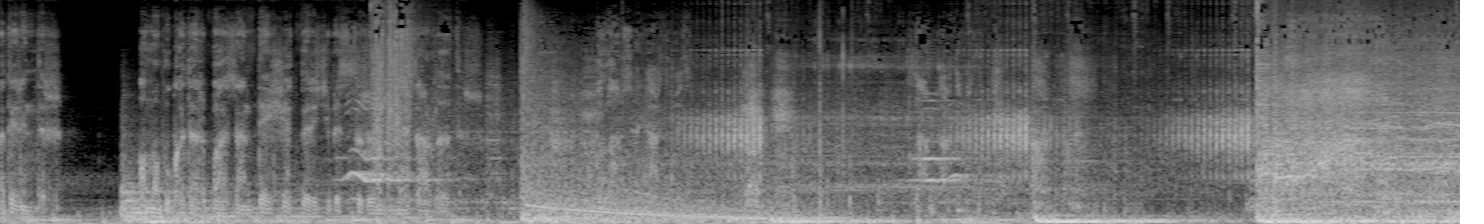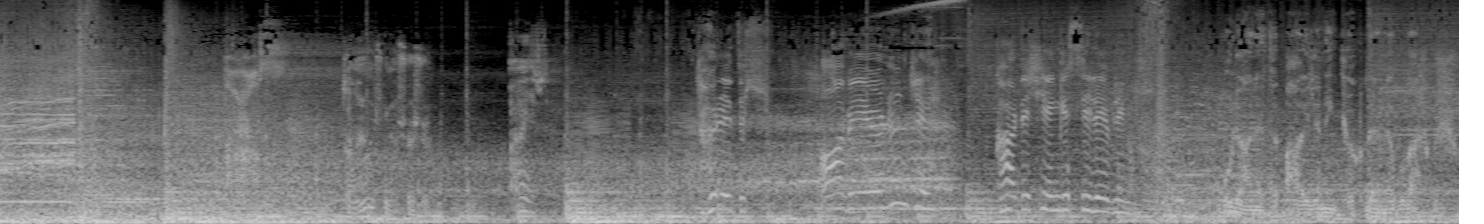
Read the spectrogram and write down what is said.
Kaderindir. Ama bu kader bazen dehşet verici bir sırrın mezarlığıdır. Allah'ım sen yardım et. Allah'ım yardım et. Tanıyor musun o çocuğu? Hayır. Töredir. Ağabeyi ölünce kardeşi yengesiyle evlenir. Bu lanet ailenin köklerine bulaşmış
